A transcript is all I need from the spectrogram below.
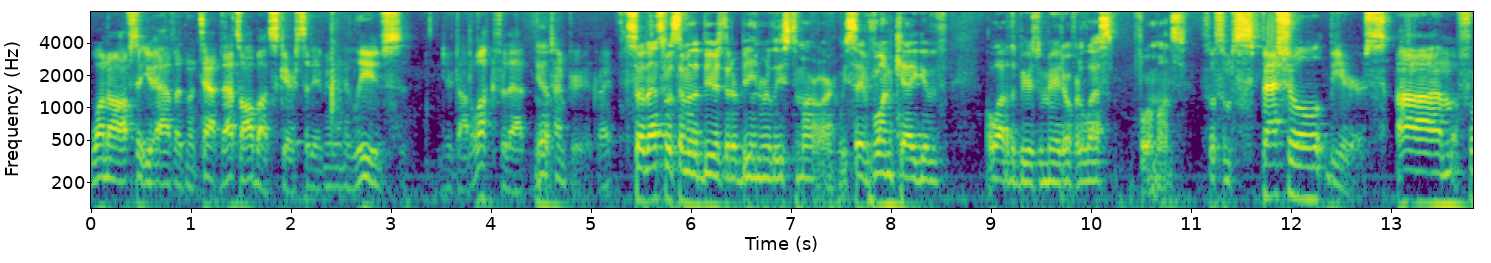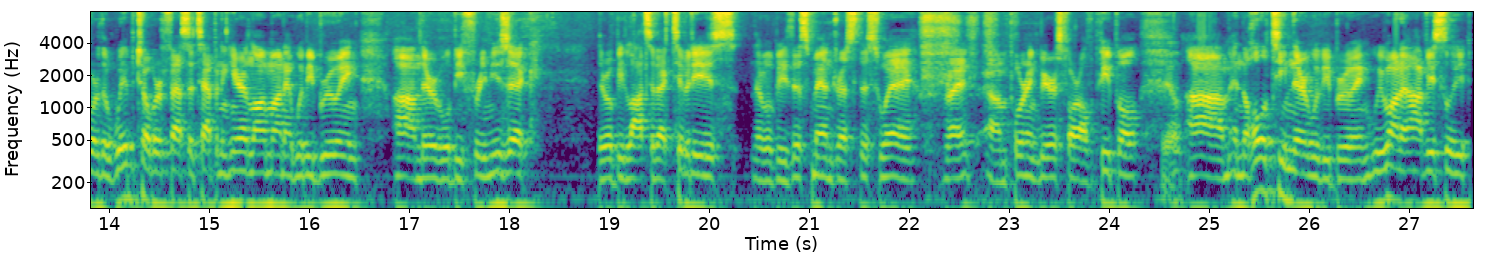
one-offs that you have on the tap, that's all about scarcity. I mean, when it leaves, you're out of luck for that Yep. time period, right? So that's what some of the beers that are being released tomorrow are. We saved one keg of a lot of the beers we made over the last four months. So some special beers um, for the Wibtoberfest that's happening here in Longmont at Wibby Brewing. Um, there will be free music. There will be lots of activities. There will be this man dressed this way, right? Um, pouring beers for all the people. Um, and the whole team there will be brewing. We want to obviously,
